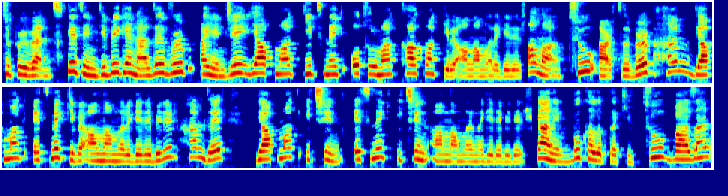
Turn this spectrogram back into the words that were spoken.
to prevent. Dediğim gibi genelde verb ing yapmak, gitmek, oturmak, kalkmak gibi anlamlara gelir. Ama to artı verb hem yapmak, etmek gibi anlamlara gelebilir hem de yapmak için, etmek için anlamlarına gelebilir. Yani bu kalıptaki to bazen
